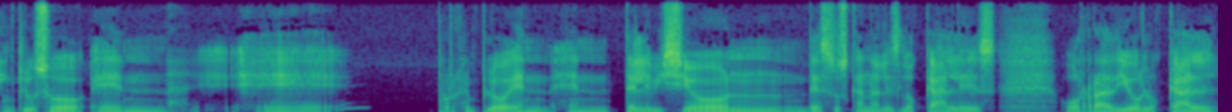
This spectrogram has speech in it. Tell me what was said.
incluso en... Eh, por ejemplo, en, televisión de esos canales locales o radio local,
